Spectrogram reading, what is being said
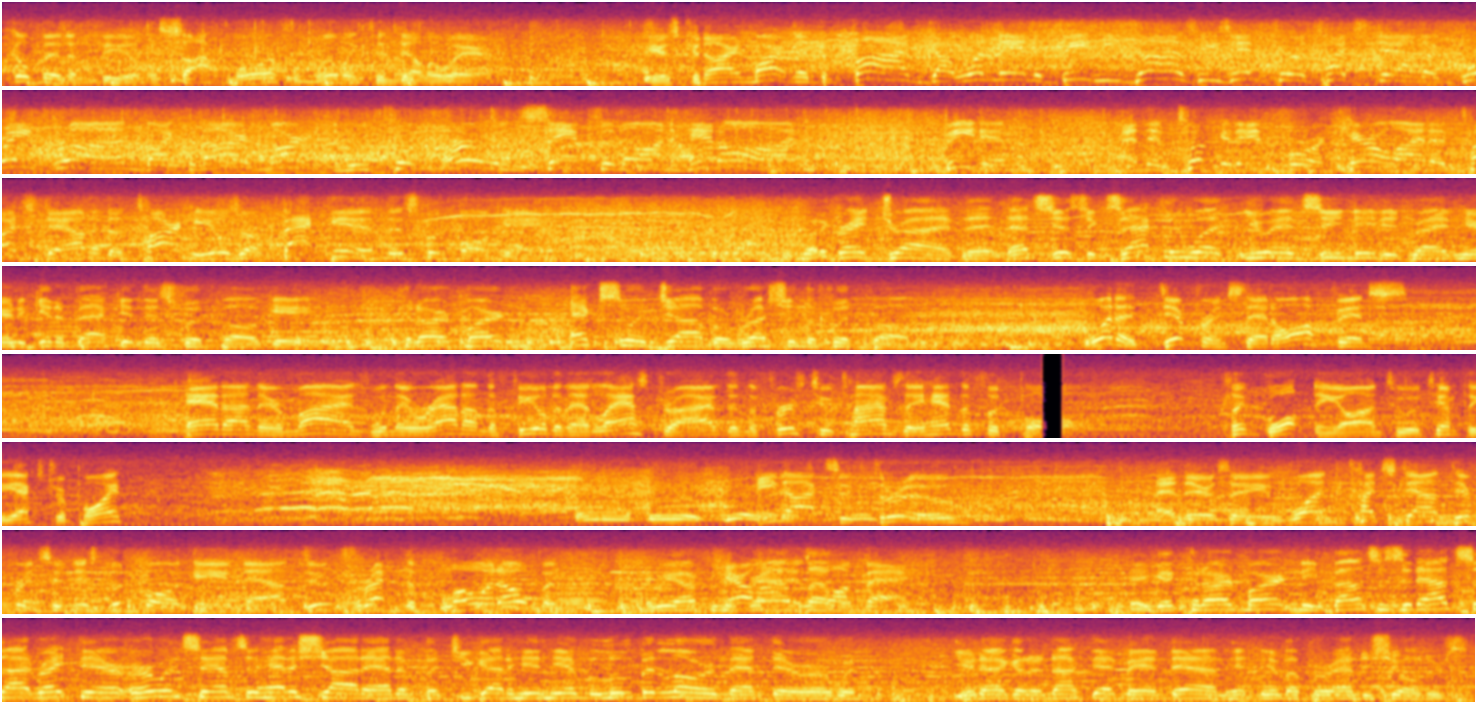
Michael Benefield, a sophomore from Wilmington, Delaware. Here's Kennard Martin at the five. Got one man to beat. He does. He's in for a touchdown. A great run by Kennard Martin, who took Erwin Sampson on head on, beat him, and then took it in for a Carolina touchdown. And the Tar Heels are back in this football game. What a great drive. That, that's just exactly what UNC needed right here to get them back in this football game. Kennard Martin, excellent job of rushing the football. What a difference that offense had on their minds when they were out on the field in that last drive than the first two times they had the football. Clint Gwaltney on to attempt the extra point. He knocks it through. And there's a one touchdown difference in this football game now. Duke threatened to blow it open. Here we are from Carolina's the ground level. back. You go, Kennard Martin. He bounces it outside right there. Erwin Sampson had a shot at him, but you got to hit him a little bit lower than that there, Erwin. You're not going to knock that man down, hitting him up around his shoulders.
